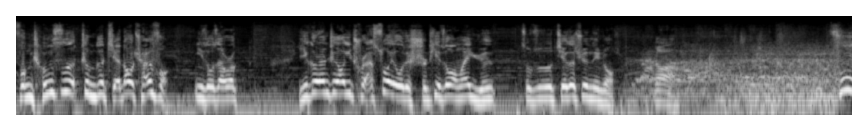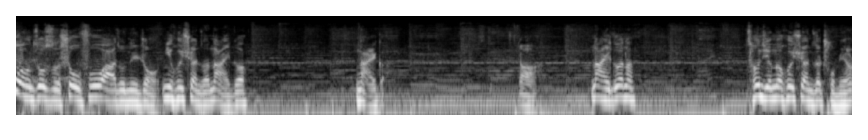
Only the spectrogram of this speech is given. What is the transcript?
封城市，整个？街道全封，你就在那，一个？人只要一出来，所有的尸体就往外运，就就就杰克逊那种，是吧？富翁就是首富啊，就那种，你会选择哪一个？哪一个？啊，哪一个？呢？曾经我会选择出名，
